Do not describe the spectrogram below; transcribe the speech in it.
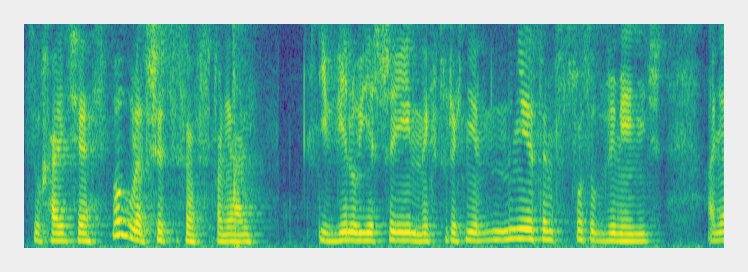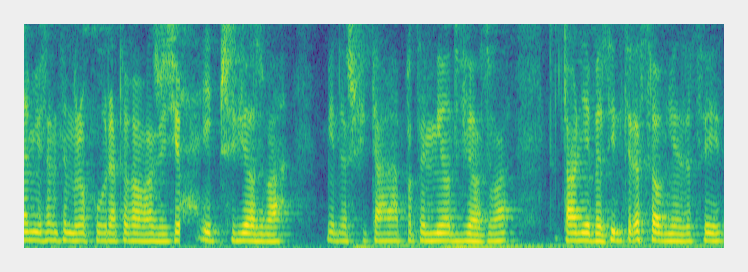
Słuchajcie, w ogóle wszyscy są wspaniali. I wielu jeszcze innych, których nie, nie jestem w sposób wymienić. Ania mi w tamtym roku uratowała życie i przywiozła mnie do szpitala, potem mnie odwiozła, totalnie bezinteresownie, za co jej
